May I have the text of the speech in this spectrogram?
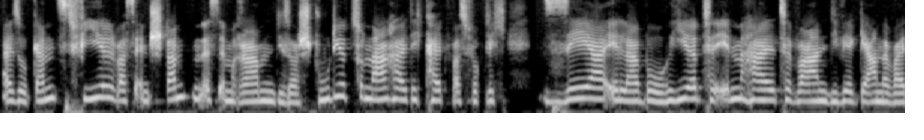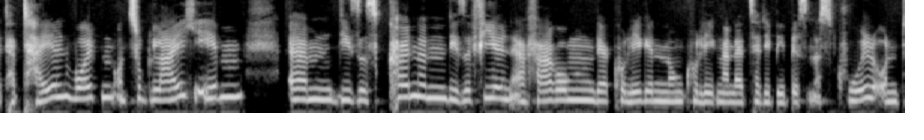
also ganz viel, was entstanden ist im Rahmen dieser Studie zur Nachhaltigkeit, was wirklich sehr elaborierte Inhalte waren, die wir gerne weiter teilen wollten. Und zugleich eben ähm, dieses Können, diese vielen Erfahrungen der Kolleginnen und Kollegen an der ZDB Business School und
